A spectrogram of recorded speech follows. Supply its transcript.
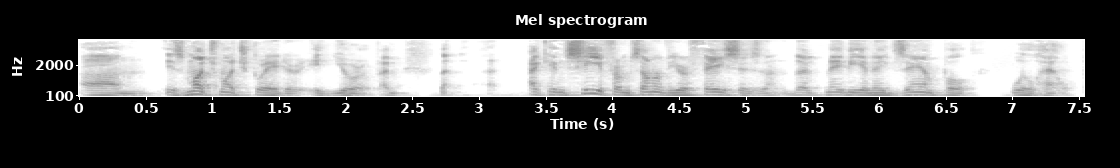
um, is much, much greater in Europe. I'm, I can see from some of your faces that maybe an example will help.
